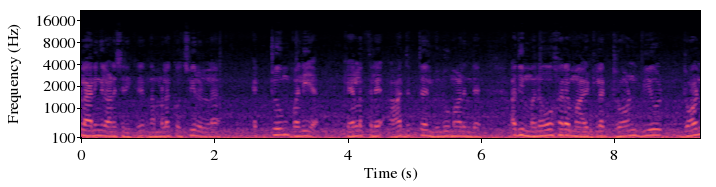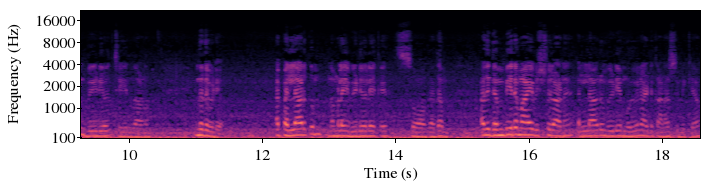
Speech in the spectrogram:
പ്ലാനിങ്ങിലാണ് ശരിക്ക് നമ്മളെ കൊച്ചിയിലുള്ള ഏറ്റവും വലിയ കേരളത്തിലെ ആദ്യത്തെ ലുലു മാളിന്റെ അതിമനോഹരമായിട്ടുള്ള ഡ്രോൺ വ്യൂ ഡ്രോൺ വീഡിയോ ചെയ്യുന്നതാണ് ഇന്നത്തെ വീഡിയോ അപ്പൊ എല്ലാവർക്കും നമ്മളെ ഈ വീഡിയോയിലേക്ക് സ്വാഗതം. അത് ഗംഭീരമായ വിഷ്വലാണ് എല്ലാവരും വീഡിയോ മുഴുവനായിട്ട് കാണാൻ ശ്രമിക്കാം.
